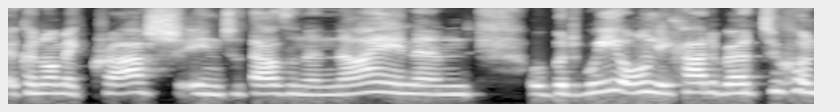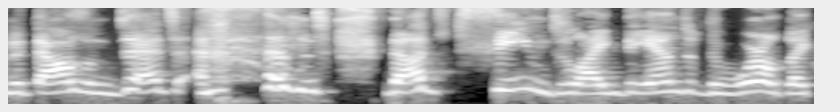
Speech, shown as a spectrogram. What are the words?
economic crash in 2009 and but we only had about 200000 dead and that seemed like the end of the world like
